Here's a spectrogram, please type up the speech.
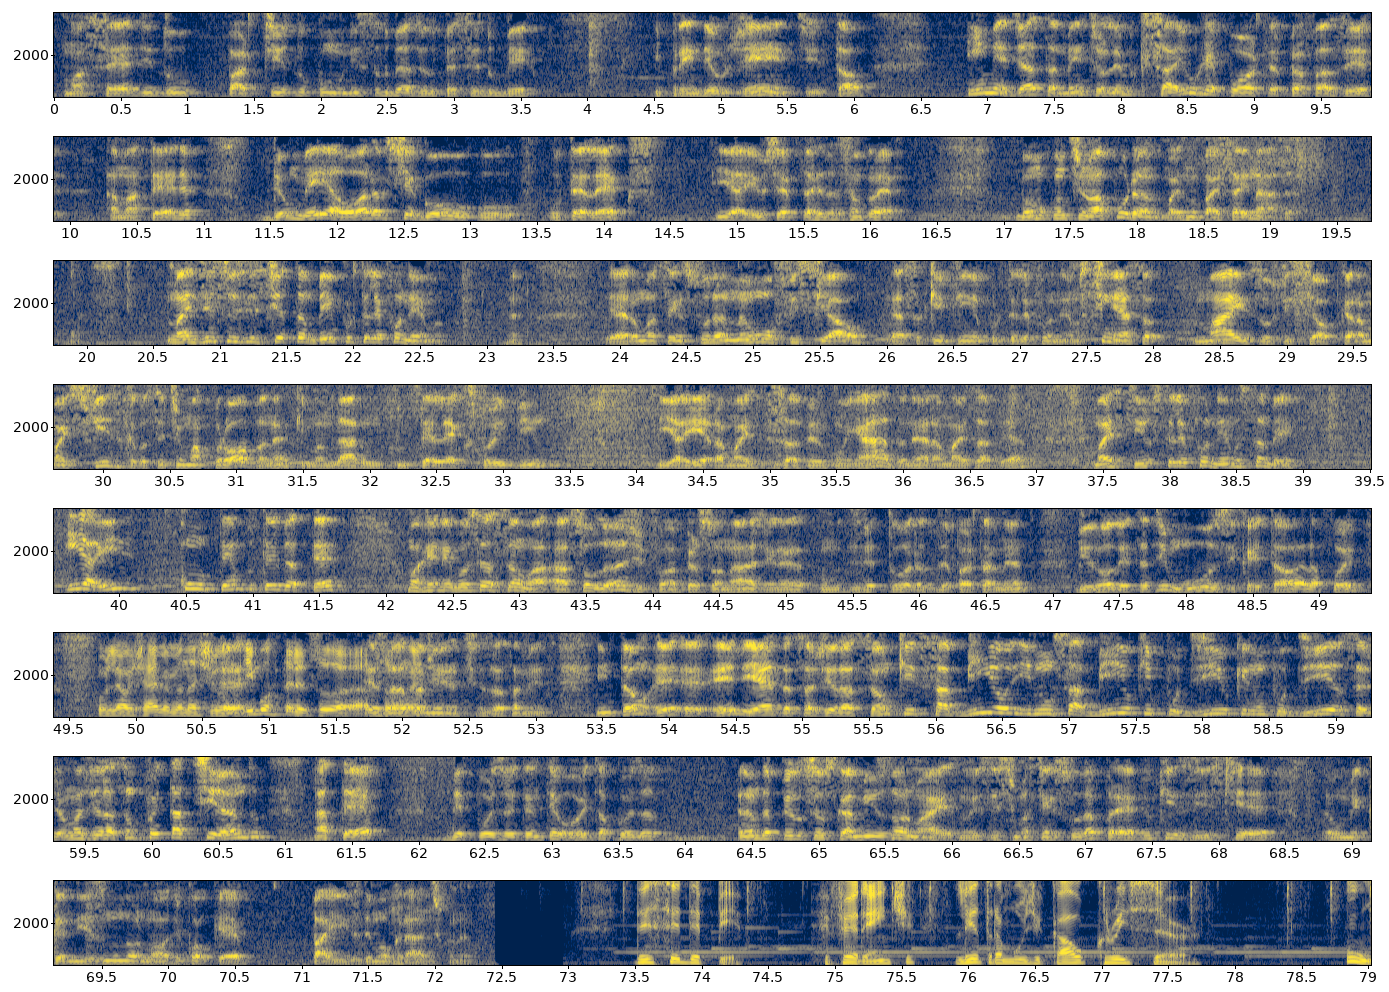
uma sede do Partido Comunista do Brasil, do PCdoB, e prendeu gente e tal. Imediatamente eu lembro que saiu o repórter para fazer a matéria, deu meia hora, chegou o, o, o Telex, e aí o chefe da redação falou: é, vamos continuar apurando, mas não vai sair nada. Mas isso existia também por telefonema. Né? Era uma censura não oficial, essa que vinha por telefonemas. Tinha essa mais oficial, porque era mais física, você tinha uma prova, né, que mandaram um telex proibindo, e aí era mais desavergonhado, né, era mais aberto, mas tinha os telefonemas também. E aí, com o tempo, teve até uma renegociação. A, a Solange foi uma personagem, né, como diretora do departamento, virou letra de música e tal. Ela foi. O Léo Jaime homenageou, é, imortalizou a Exatamente, Solange. exatamente. Então, ele é dessa geração que sabia e não sabia o que podia e o que não podia, ou seja, uma geração que foi tateando até depois de 88 a coisa anda pelos seus caminhos normais. Não existe uma censura prévia, o que existe é o mecanismo normal de qualquer país democrático. Né? DCDP referente letra musical Chrysler. 1. Um,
